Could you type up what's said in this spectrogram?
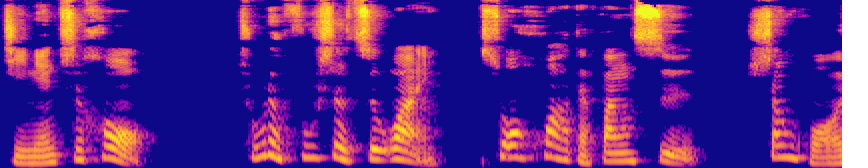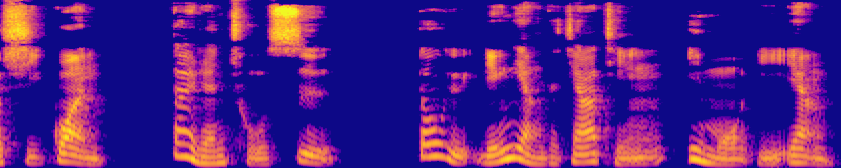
几年之后，除了肤色之外，说话的方式、生活习惯、待人处事，都与领养的家庭一模一样。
